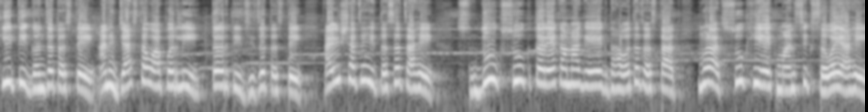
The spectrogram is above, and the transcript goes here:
की ती गंजत असते आणि जास्त वापरली तर ती झिजत असते. आयुष्याचंही तसंच आहे. दुःख सुख तर एकामागे एक धावतच असतात. मुळात सुख ही एक मानसिक सवय आहे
